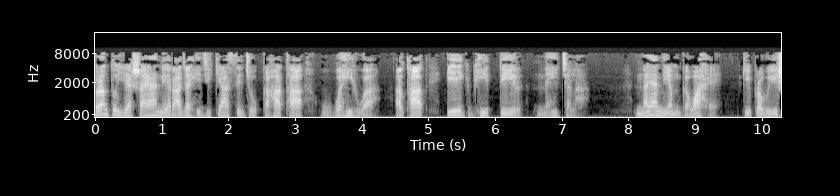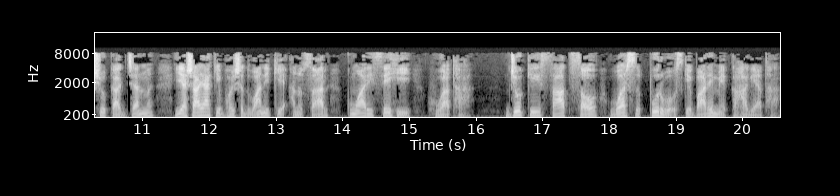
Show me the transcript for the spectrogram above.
परंतु यशाया ने राजा हिजिकिया से जो कहा था, वही हुआ, अर्थात एक भी तीर नहीं चला। नया नियम गवाह है कि प्रभु यीशु का जन्म यशाया की भविष्यवाणी के अनुसार कुंवारी से ही हुआ था, जो कि सात सौ वर्ष पूर्व उसके बारे में कहा गया था।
